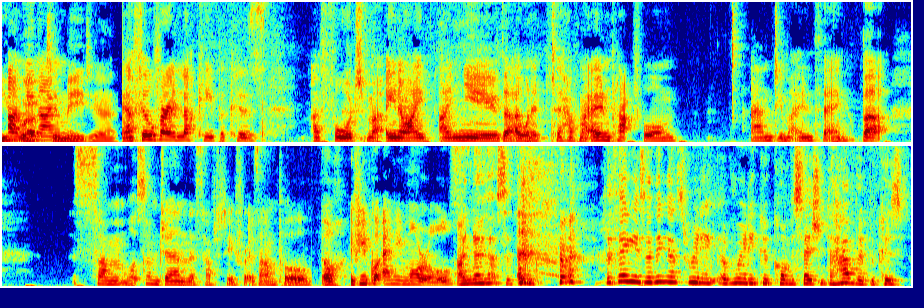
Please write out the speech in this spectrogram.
you I mean, worked I'm- in media. I feel very lucky because I forged my, you know, I, I knew that I wanted to have my own platform and do my own thing. But some, what some journalists have to do, for example, oh, if you've got any morals, I know that's the thing. the thing is, I think that's really a really good conversation to have there because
